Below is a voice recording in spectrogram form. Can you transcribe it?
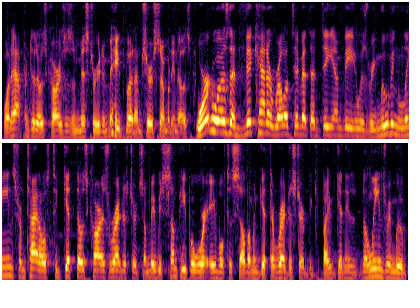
What happened to those cars is a mystery to me, but I'm sure somebody knows. Word was that Vik had a relative at the DMV who was removing liens from titles to get those cars registered, so maybe some people were able to sell them and get them registered by getting the liens removed.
